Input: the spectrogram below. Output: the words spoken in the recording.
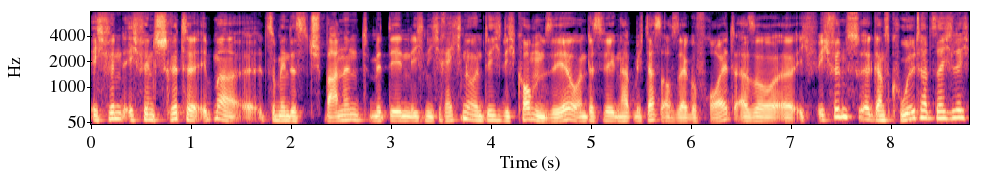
Ich finde ich find Schritte immer äh, zumindest spannend, mit denen ich nicht rechne und die ich nicht kommen sehe. Und deswegen hat mich das auch sehr gefreut. Also äh, ich, ich finde es äh, ganz cool tatsächlich.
